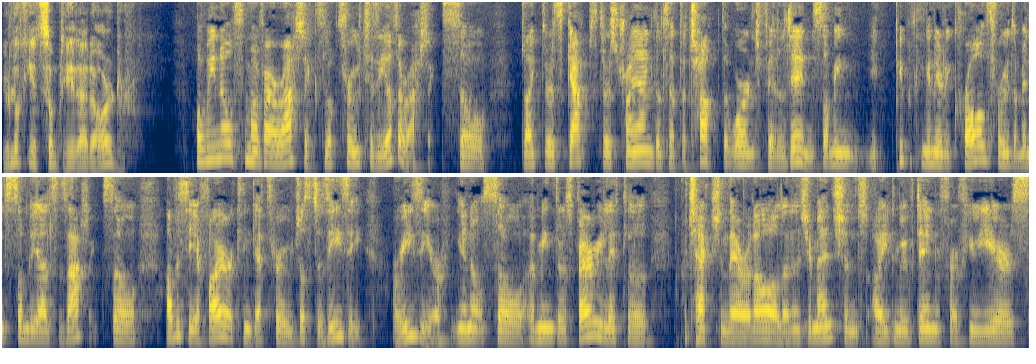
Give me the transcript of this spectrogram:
you're looking at something of that order. Well, we know some of our attics look through to the other attics. So, like, there's gaps, there's triangles at the top that weren't filled in. So, I mean, you, people can nearly crawl through them into somebody else's attic. So, obviously, a fire can get through just as easy or easier, you know. So, I mean, there's very little protection there at all. And as you mentioned, I'd moved in for a few years.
